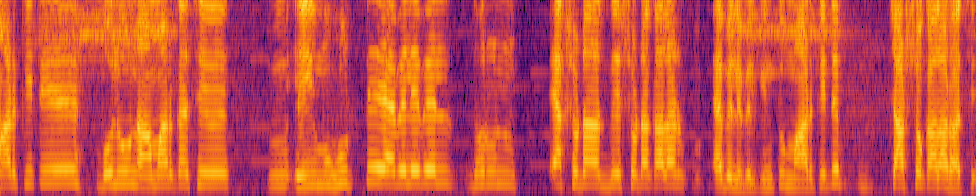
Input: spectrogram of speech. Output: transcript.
মার্কেটে বলুন আমার কাছে এই মুহূর্তে অ্যাভেলেবেল ধরুন একশোটা দেড়শোটা কালার অ্যাভেলেবেল কিন্তু মার্কেটে চারশো কালার আছে।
